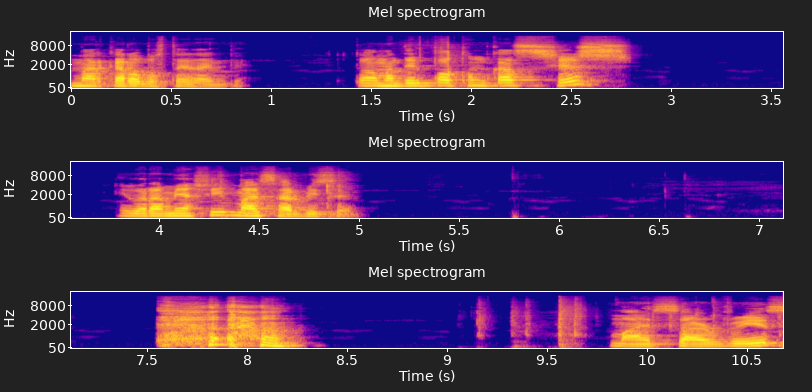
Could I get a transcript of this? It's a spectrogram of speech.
মার্কার অবস্থায় থাকবে। তো আমাদের প্রথম কাজ শেষ। এবার আমি আসি মাই সার্ভিসে my service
